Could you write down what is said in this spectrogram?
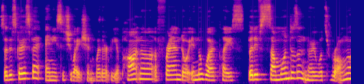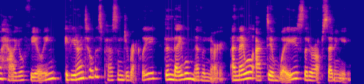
So this goes for any situation, whether it be a partner, a friend, or in the workplace. But if someone doesn't know what's wrong or how you're feeling, if you don't tell this person directly, then they will never know and they will act in ways that are upsetting you.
